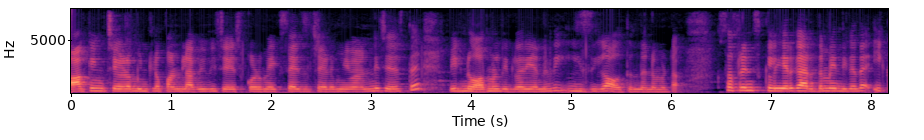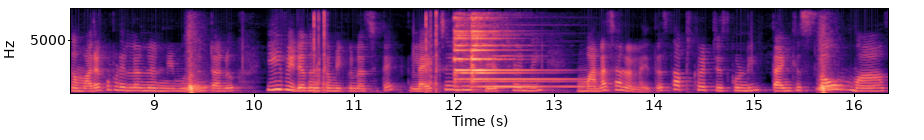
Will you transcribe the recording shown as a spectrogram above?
వాకింగ్ చేయడం ఇంట్లో పనులు అవి ఇవి చేసుకోవడం ఎక్సర్సైజ్ చేయడం ఇవన్నీ చేస్తే మీకు నార్మల్ డెలివరీ అనేది ఈజీగా అవుతుందన్నమాట. సో ఫ్రెండ్స్ క్లియర్గా అర్థమైంది కదా? ఇక మరొకప్పుడు ఎలా నేను మీ ముందుంటాను ఈ వీడియో కనుక మీకు నచ్చితే లైక్ చేయండి షేర్ చేయండి. మన ఛానల్ అయితే సబ్స్క్రైబ్ చేసుకోండి. Thank you so much.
